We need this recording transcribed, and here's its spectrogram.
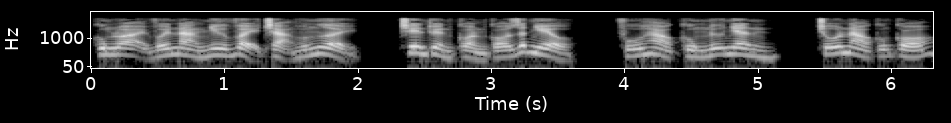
Cùng loại với nàng như vậy trạng hướng người, trên thuyền còn có rất nhiều, phú hào cùng nữ nhân, chỗ nào cũng có,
